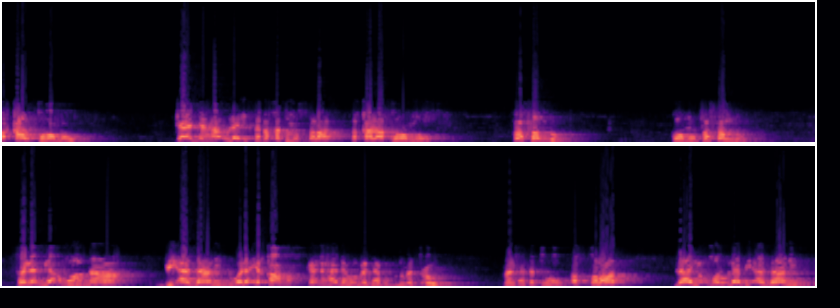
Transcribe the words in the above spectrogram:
فقال قوموا. كأن هؤلاء سبقتهم الصلاة. فقال قوموا فصلوا. قوموا فصلوا. فلم يأمرنا بأذان ولا إقامة. كان هذا هو مذهب ابن مسعود. من فاتته الصلاة لا يؤمر لا بأذان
